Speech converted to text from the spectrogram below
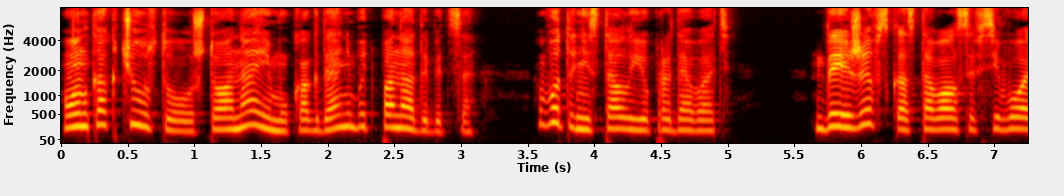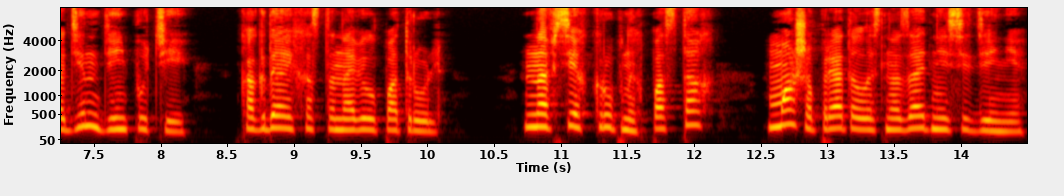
Он как чувствовал, что она ему когда-нибудь понадобится, вот и не стал ее продавать. До Ижевска оставался всего один день пути, когда их остановил патруль. На всех крупных постах Маша пряталась на заднее сиденье,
